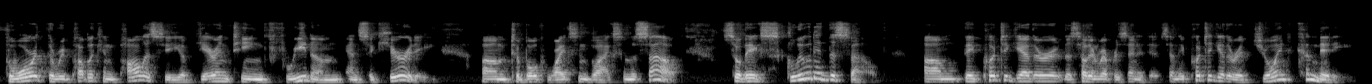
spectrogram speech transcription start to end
thwart the Republican policy of guaranteeing freedom and security um, to both whites and blacks in the South. So they excluded the South. Um, they put together the Southern representatives and they put together a joint committee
